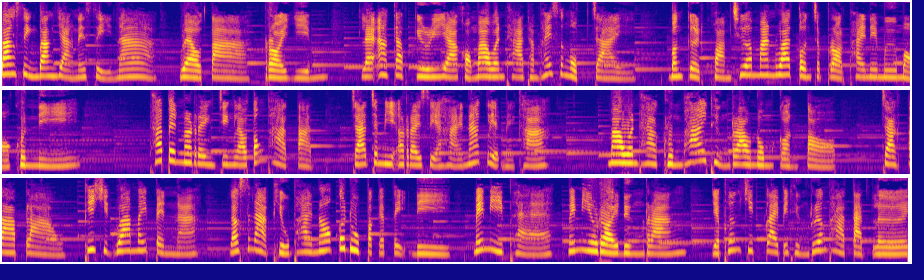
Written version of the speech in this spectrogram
บางสิ่งบางอย่างในสีหน้า แววตา รอยยิ้ม และอากับกิริยาของมาวันทาทำให้สงบใจ บังเกิดความเชื่อมั่นว่าตนจะปลอดภัยในมือหมอคนนี้ ถ้าเป็นมะเร็งจริงแล้วต้องผ่าตัดจ้าจะมีอะไรเสียหายน่าเกลียดไหมคะ มาวันทาคลุมผ้าถึงราวนมก่อนตอบ จากตาเปล่า พี่คิดว่าไม่เป็นนะ ลักษณะผิวภายนอกก็ดูปกติดี ไม่มีแผล ไม่มีรอยดึงรั้ง อย่าเพิ่งคิดไกลไปถึงเรื่องผ่าตัดเลย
